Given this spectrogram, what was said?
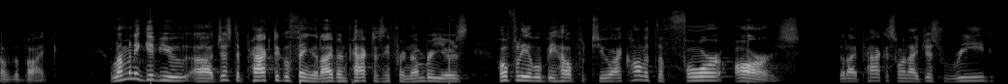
of the bike. Well, I'm going to give you uh, just a practical thing that I've been practicing for a number of years. Hopefully, it will be helpful to you. I call it the four R's that I practice when I just read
